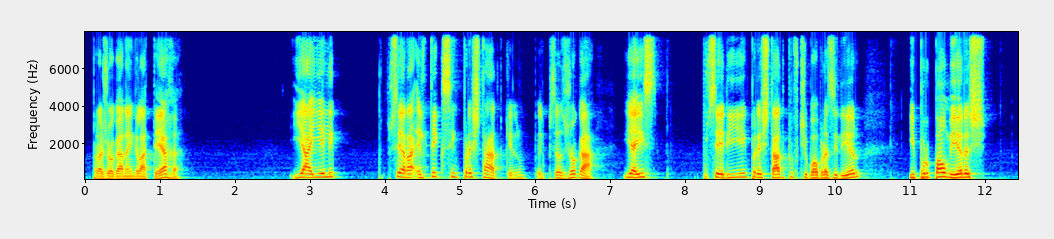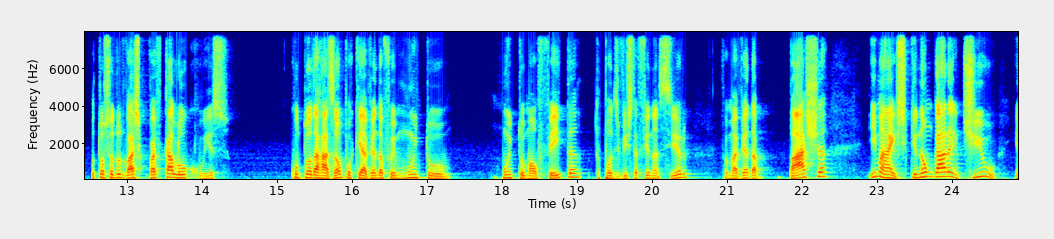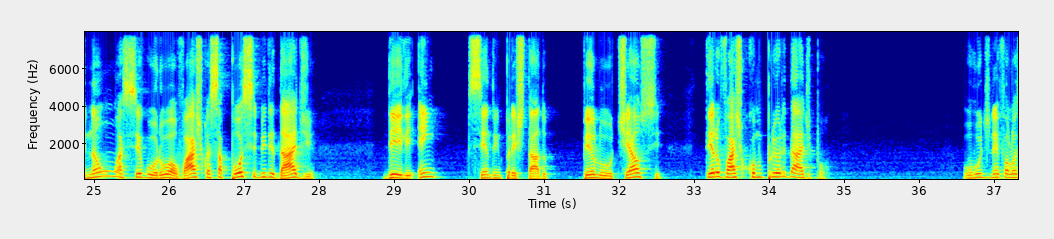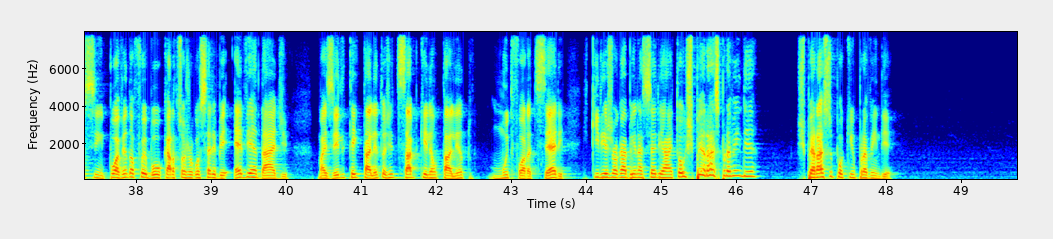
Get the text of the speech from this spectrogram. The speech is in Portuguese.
para jogar na Inglaterra. E aí ele será, ele tem que ser emprestado, porque ele, não, ele precisa jogar. E aí seria emprestado para o futebol brasileiro e para o Palmeiras. O torcedor do Vasco vai ficar louco com isso. Com toda a razão, porque a venda foi muito, muito mal feita do ponto de vista financeiro. Foi uma venda baixa e mais, que não garantiu e não assegurou ao Vasco essa possibilidade dele, em sendo emprestado pelo Chelsea, ter o Vasco como prioridade, pô. O Rudney falou assim: pô, a venda foi boa, o cara só jogou Série B. É verdade, mas ele tem talento, a gente sabe que ele é um talento muito fora de série queria jogar bem na Série A. Então esperasse para vender. Esperasse um pouquinho para vender.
